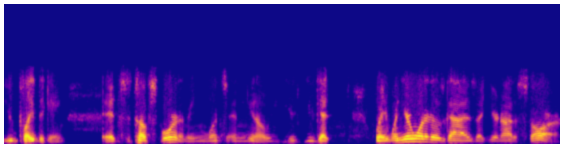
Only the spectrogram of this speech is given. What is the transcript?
you played the game. It's a tough sport. I mean, once and you know you you get when when you're one of those guys that you're not a star,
